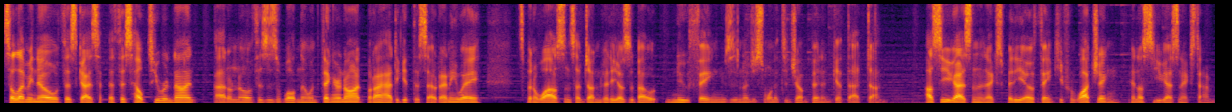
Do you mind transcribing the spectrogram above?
So let me know if this guys if this helps you or not. I don't know if this is a well-known thing or not, but I had to get this out anyway. It's been a while since I've done videos about new things, and I just wanted to jump in and get that done. I'll see you guys in the next video. Thank you for watching, and I'll see you guys next time.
